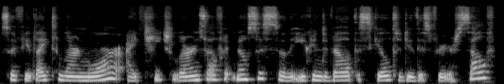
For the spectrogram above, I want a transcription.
So, if you'd like to learn more, I teach Learn Self Hypnosis so that you can develop the skill to do this for yourself.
